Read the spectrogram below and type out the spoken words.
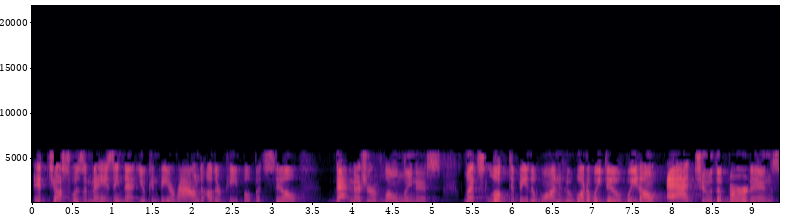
it just was amazing that you can be around other people, but still that measure of loneliness. Let's look to be the one who, what do we do? We don't add to the burdens,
